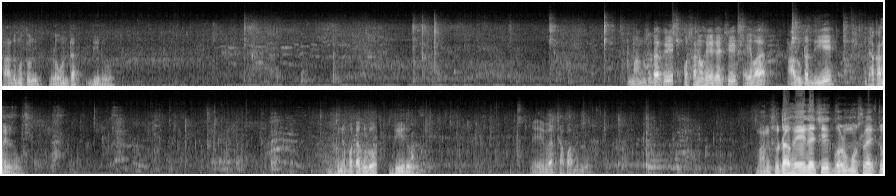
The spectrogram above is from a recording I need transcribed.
স্বাদ মতন লবণটা দিয়ে দেবো। মাংসটাকে কষানো হয়ে গেছে, এবার আলুটা দিয়ে ঢাকা মেরে দেবো। ধনে পাতাগুলো দিয়ে দেবো। এবার চাপা মেরে দেবো। মাংসটা হয়ে গেছে, গরম মশলা একটু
